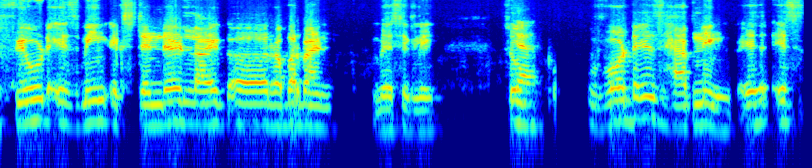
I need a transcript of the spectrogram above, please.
feud is being extended like a rubber band, basically. So yeah. what is happening is, is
